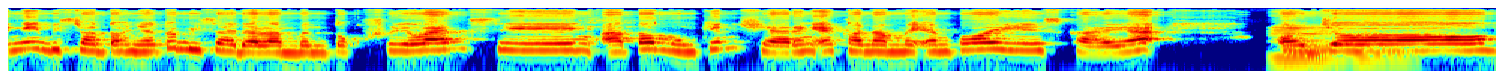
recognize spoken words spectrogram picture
ini bisa contohnya tuh bisa dalam bentuk freelancing atau mungkin sharing economy employees kayak Hmm. ojol,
